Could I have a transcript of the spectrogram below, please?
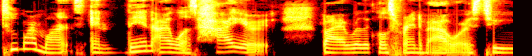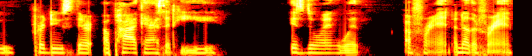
two more months. And then I was hired by a really close friend of ours to produce their, a podcast that he is doing with a friend, another friend.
